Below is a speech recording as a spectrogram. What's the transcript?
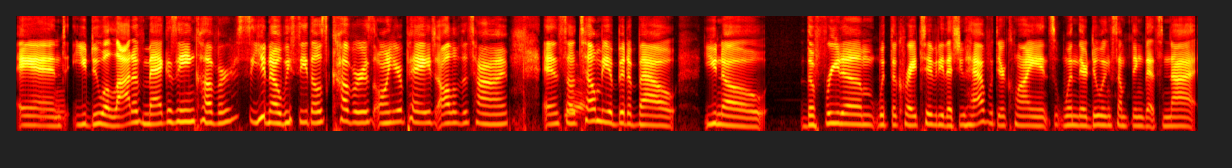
And mm-hmm. you do a lot of magazine covers. You know, we see those covers on your page all of the time. And so yeah. tell me a bit about, you know, the freedom with the creativity that you have with your clients when they're doing something that's not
